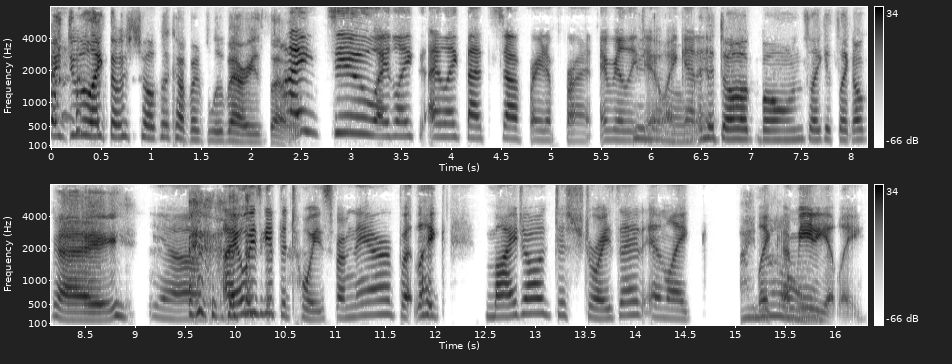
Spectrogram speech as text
I do like those chocolate covered blueberries though. I do. I like I like that stuff right up front. I really You do. I get it. and the dog bones, like it's like okay. yeah. I always get the toys from there, but like my dog destroys it and like I like immediately.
